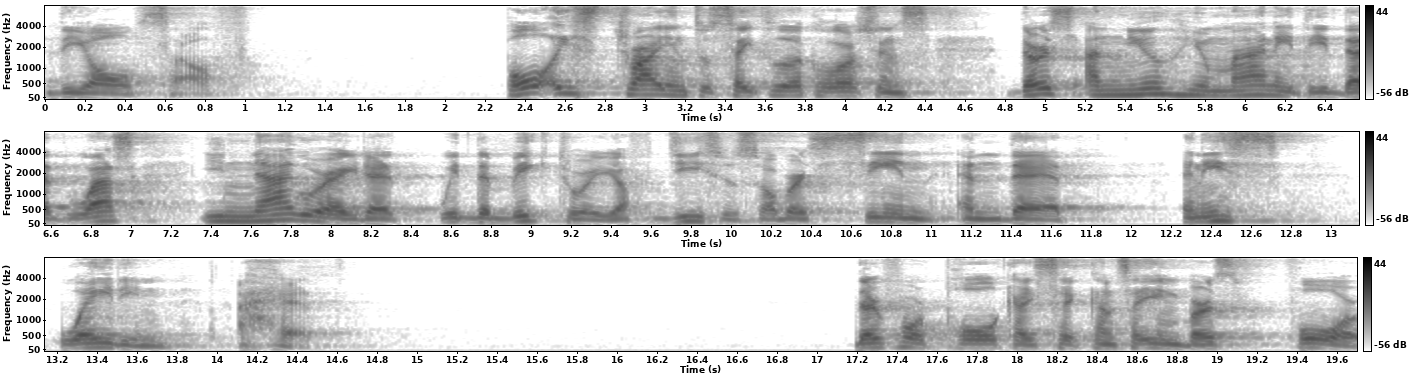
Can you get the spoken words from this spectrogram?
the old self. Paul is trying to say to the Colossians, there's a new humanity that was inaugurated with the victory of Jesus over sin and death and is waiting ahead. Therefore, Paul can say, can say in verse 4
